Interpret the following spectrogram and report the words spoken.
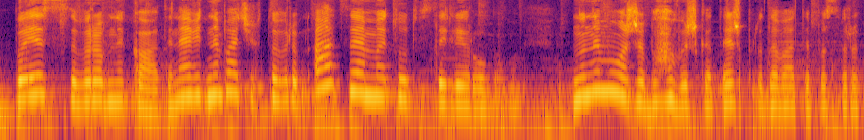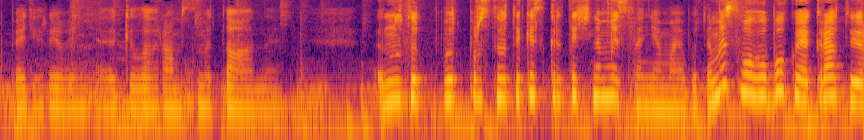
без виробника, ти навіть не бачиш, хто виробник. А це ми тут в селі робимо. Ну не може бабушка теж продавати по 45 гривень е, кілограм сметани. Ну тут просто таке критичне мислення має бути. Ми з свого боку, як крафтові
